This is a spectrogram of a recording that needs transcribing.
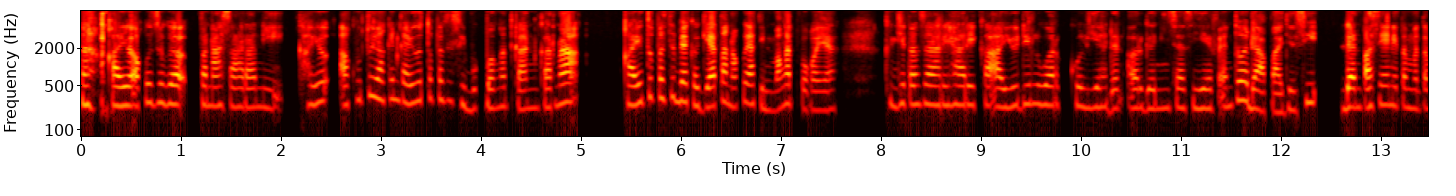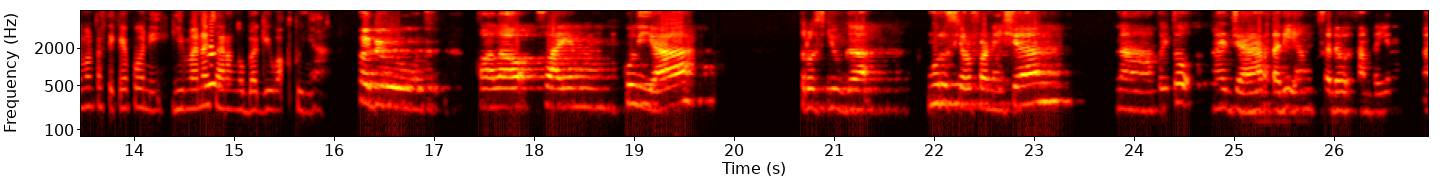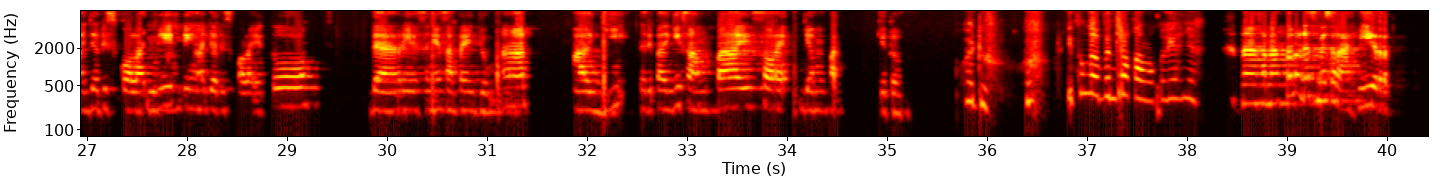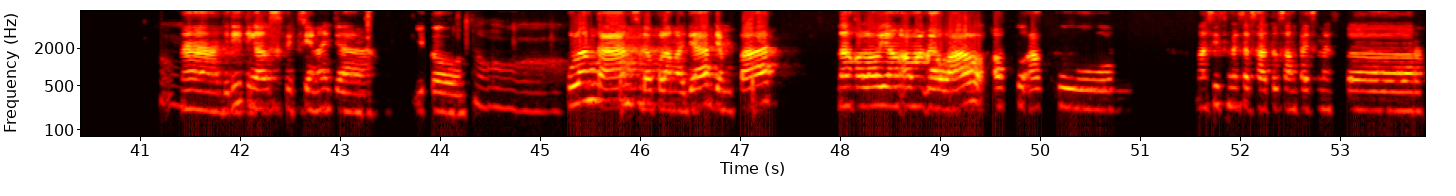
Nah, kayu aku juga penasaran nih. Kayu, aku tuh yakin kayu tuh pasti sibuk banget kan, karena kayu tuh pasti banyak kegiatan. Aku yakin banget pokoknya. Kegiatan sehari-hari Kak Ayu di luar kuliah dan organisasi YFN tuh ada apa aja sih? Dan pastinya nih teman-teman pasti kepo nih, gimana cara ngebagi waktunya? Aduh, kalau selain kuliah, terus juga ngurus your foundation, nah aku itu ngajar tadi yang sudah sampaikan ngajar di sekolah. Jadi di ngajar di sekolah itu dari Senin sampai Jumat pagi dari pagi sampai sore jam 4 gitu. Waduh, itu nggak bentrok kalau kuliahnya. Nah, karena kan udah semester akhir. Nah, jadi tinggal skripsian aja gitu. Oh. Pulang kan, sudah pulang aja jam 4. Nah, kalau yang awal-awal waktu aku masih semester 1 sampai semester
